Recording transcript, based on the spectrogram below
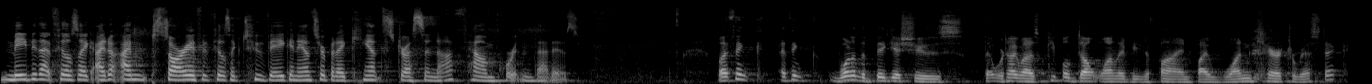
Maybe that feels like, I am sorry if it feels like too vague an answer, but I can't stress enough how important that is. Well, I think, I think one of the big issues that we're talking about is people don't want to be defined by one characteristic.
